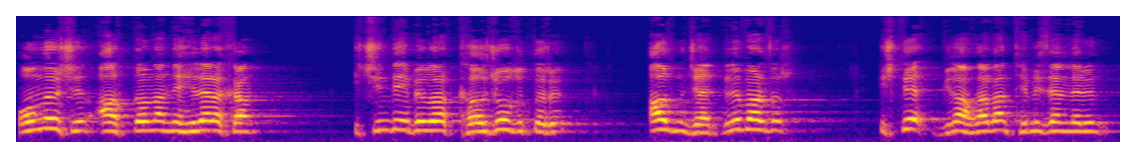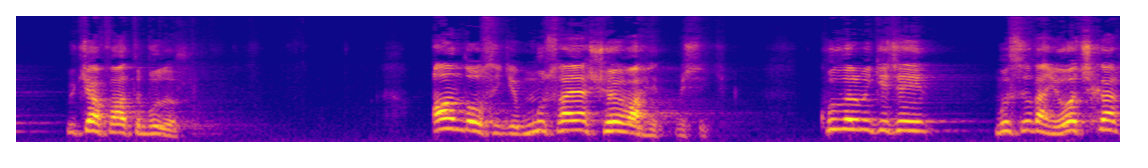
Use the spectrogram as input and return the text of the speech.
Onlar için altlarından nehirler akan, içinde ebedi olarak kalıcı oldukları adın cennetleri vardır. İşte günahlardan temizlenenlerin mükafatı budur. Andolsun ki Musa'ya şöyle vahyetmiştik. Kullarımı geceyin Mısır'dan yola çıkar.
